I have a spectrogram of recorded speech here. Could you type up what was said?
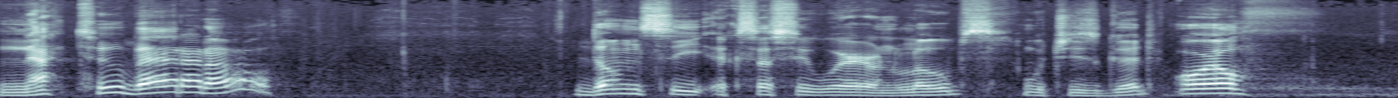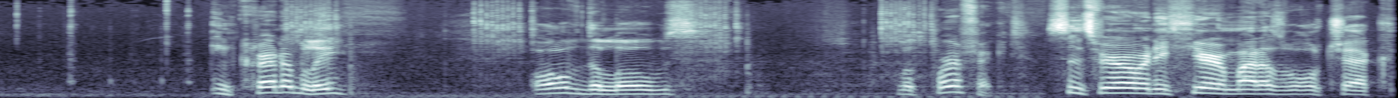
Not too bad at all. Don't see excessive wear on lobes, which is good. Oil. Incredibly, all of the lobes look perfect. Since we're already here, might as well check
